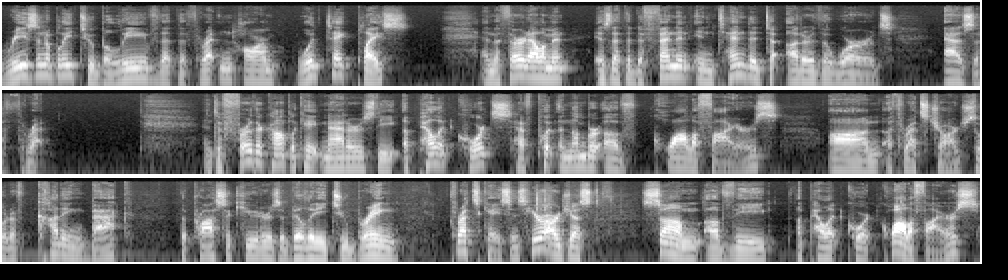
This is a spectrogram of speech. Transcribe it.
reasonably to believe that the threatened harm would take place. And the third element is that the defendant intended to utter the words as a threat. And to further complicate matters, the appellate courts have put a number of qualifiers on a threats charge, sort of cutting back the prosecutor's ability to bring threats cases. Here are just some of the appellate court qualifiers.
